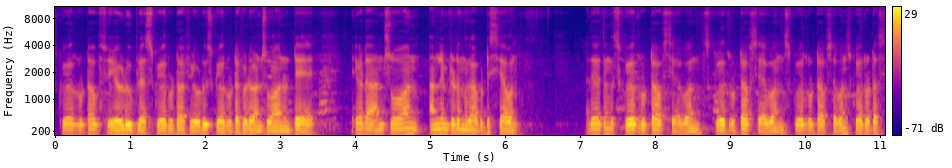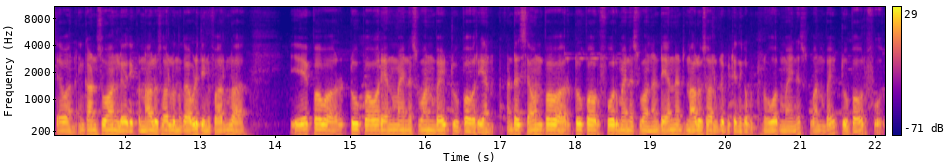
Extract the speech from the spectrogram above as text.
స్క్వేర్ రూట్ ఆఫ్ ఏడు ప్లస్ స్క్వేర్ రూట్ ఆఫ్ ఏడు స్క్వేర్ రూట్ ఆఫ్ ఏడు అండ్ సో ఆన్ ఉంటే ఇక్కడ అన్ సో ఆన్ అన్లిమిటెడ్ ఉంది కాబట్టి సెవెన్ అదేవిధంగా square root of seven square root of seven square root of seven square root of seven ఇంకా అండ్ సో ఆన్ లేదు. ఇక్కడ నాలుగు సార్లు ఉంది కాబట్టి దీని formula a power two power n minus one by two power n. అంటే seven power two power four minus one. అంటే ఎన్ అంటే నాలుగు సార్లు రిపీట్ అయింది కాబట్టి four minus one by two power four.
